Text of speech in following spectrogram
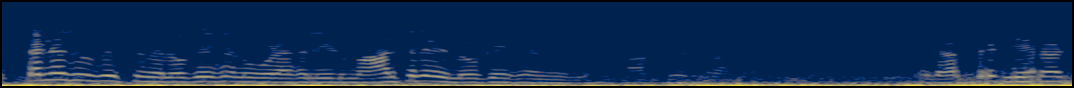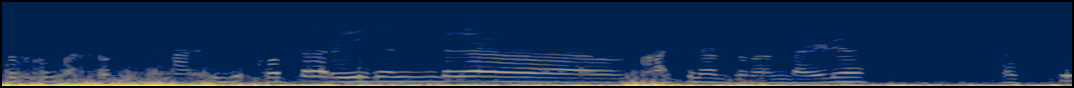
అక్కడనే చూపిస్తుంది లొకేషన్ కూడా. అసలు ఇటు మార్చలేదు లొకేషన్ వీళ్ళు. అప్డేట్ కాదు ఇంకా అప్డేట్ చేయనట్టు మరి లొకేషన్ నాకు తెలిసి కొత్త రీసెంట్గా మార్చినట్టు అంత ఐడియా ఫస్ట్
